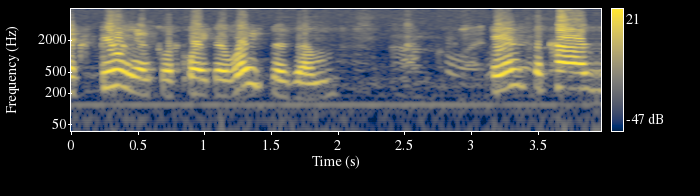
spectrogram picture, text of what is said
experience with Quaker racism is because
